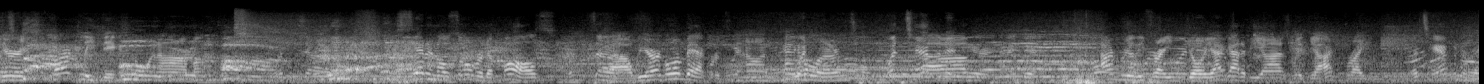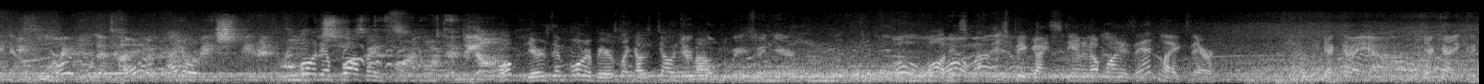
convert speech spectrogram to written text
There's sparkly things going on. Sending us over the falls. Uh, we are going backwards now. I'm kind of alarmed. What's happening Um, here? I'm really frightened, Joey. I gotta be honest with you. I'm frightened. What's happening right now? Oh, I don't- Oh, rule the them seas puffins. far north and beyond. Oh, there's them polar bears like I was telling you about. polar bears right there. Oh, Oh, oh, this, this big guy's standing up on his end legs there. That guy, uh, that guy could,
